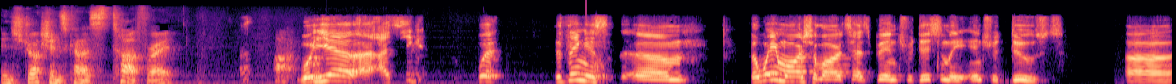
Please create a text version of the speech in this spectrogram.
instructions kind of tough, right? Well, yeah, I think what the thing is, um, the way martial arts has been traditionally introduced uh,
